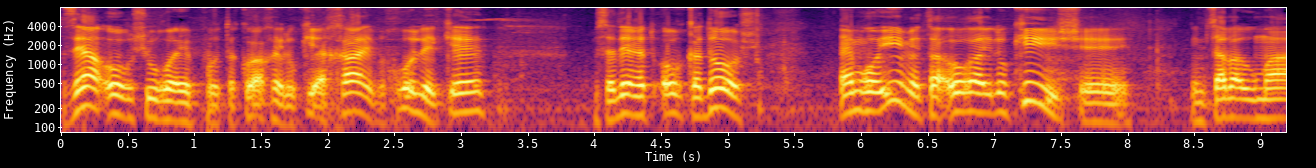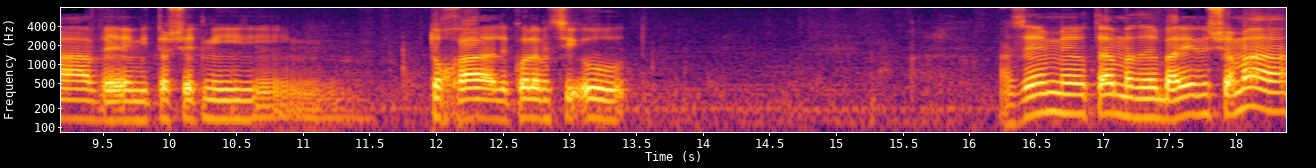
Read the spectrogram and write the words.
זה האור שהוא רואה פה, את הכוח האלוקי החי וכולי, כן? מסדרת אור קדוש. הם רואים את האור האלוקי שנמצא באומה ומתפשט מתוכה לכל המציאות. אז הם אותם בעלי נשמה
